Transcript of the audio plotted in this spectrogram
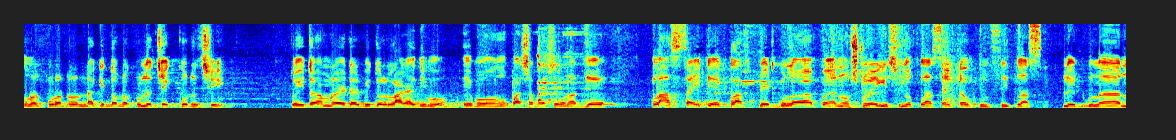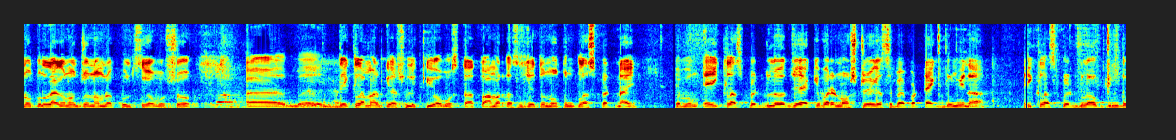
ওনার পুরাতনটা কিন্তু আমরা খুলে চেক করেছি। তো এটা আমরা এটার ভিতরে লাগাই দিব এবং পাশাপাশি ওনার যে ক্লাস সাইটে ক্লাস প্লেটগুলো নষ্ট হয়ে গেছিল ক্লাস সাইটটাও খুলছি। ক্লাস প্লেটগুলো নতুন লাগানোর জন্য আমরা খুলছি। অবশ্য দেখলাম আর কি আসলে কি অবস্থা। তো আমার কাছে যেহেতু নতুন ক্লাস প্লেট নাই এবং এই ক্লাস প্লেটগুলো যে একেবারে নষ্ট হয়ে গেছে, ব্যাপারটা একদমই না। এই ক্লাস প্লেটগুলোও কিন্তু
